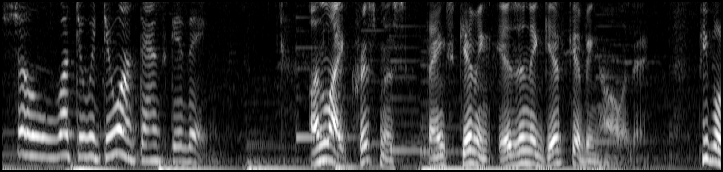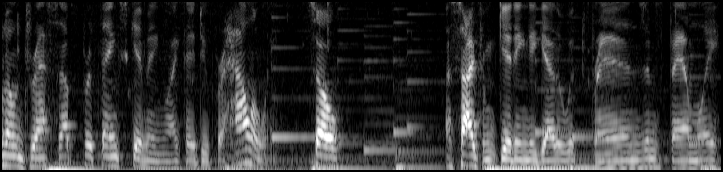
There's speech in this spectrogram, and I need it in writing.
So, what do we do on Thanksgiving? Unlike Christmas, Thanksgiving isn't a gift giving holiday. People don't dress up for Thanksgiving like they do for Halloween. So, aside from getting together with friends and family,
